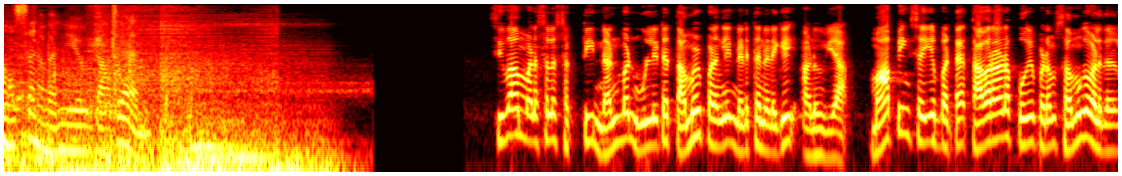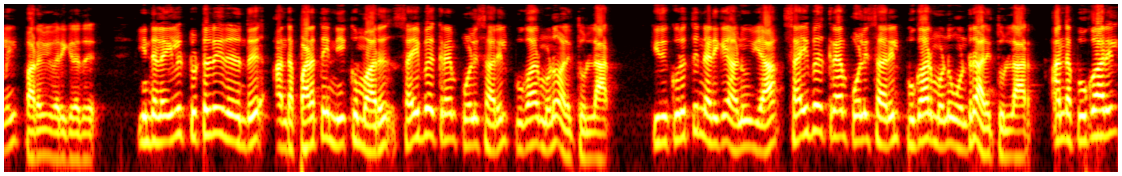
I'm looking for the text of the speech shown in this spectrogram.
tamilcinemanew.in சிவா மனசல சக்தி நண்பன் உள்ளிட்ட தமிழ் படங்களில் நடித்த நடிகை அனுவியா. மாப்பிங் செய்யப்பட்ட தவறான புகைப்படம் சமூக வலைதளங்களில் பரவி வருகிறது. இந்த நிலையில் ட்விட்டரில் இருந்து அந்த படத்தை நீக்குமாறு சைபர் கிரைம் போலீசாரில் புகார் மனு அளித்துள்ளார். இது குறித்து நடிகை அனுவியா சைபர் கிரைம் போலீசாரில் புகார் மனு ஒன்று அளித்துள்ளார். அந்த புகாரில்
